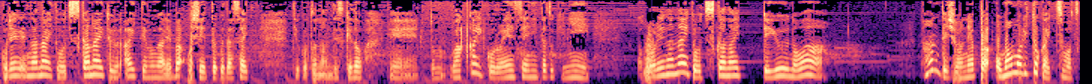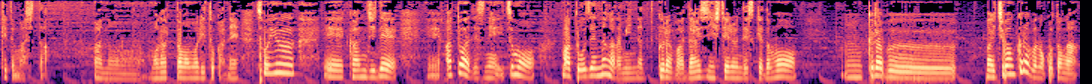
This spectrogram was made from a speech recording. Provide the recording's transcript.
これがないと落ち着かないというアイテムがあれば教えてください。ということなんですけど、えー、っと、若い頃遠征に行った時に、これがないと落ち着かないっていうのは、なんでしょうね。やっぱお守りとかいつもつけてました。あの、もらったお守りとかね。そういう、えー、感じで、えー、あとはですね、いつも、まあ当然ながらみんなクラブは大事にしてるんですけども、うん、クラブ、まあ一番クラブのことが、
